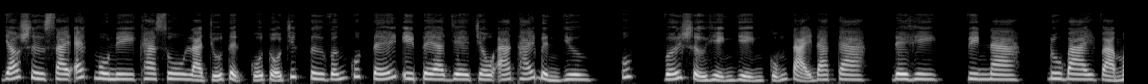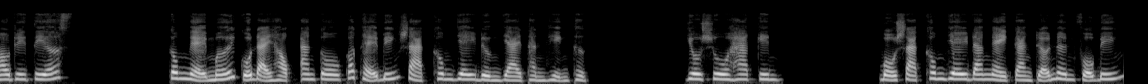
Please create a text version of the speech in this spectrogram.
Giáo sư Syed Muni Khasu là chủ tịch của Tổ chức Tư vấn Quốc tế IPAG châu Á-Thái Bình Dương, Úc, với sự hiện diện cũng tại Dhaka, Delhi, Vienna, Dubai và Mauritius. Công nghệ mới của Đại học Anto có thể biến sạc không dây đường dài thành hiện thực. Joshua Hakin Bộ sạc không dây đang ngày càng trở nên phổ biến,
